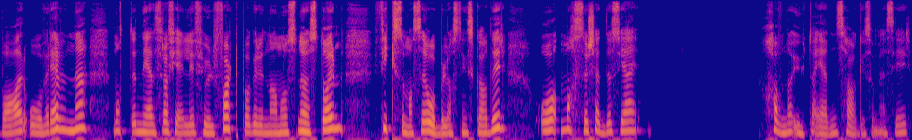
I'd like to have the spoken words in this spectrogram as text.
Bar over evne, måtte ned fra fjellet i full fart pga. noe snøstorm. Fikk så masse overbelastningsskader, og masse skjedde, så jeg havna ut av Edens hage, som jeg sier.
